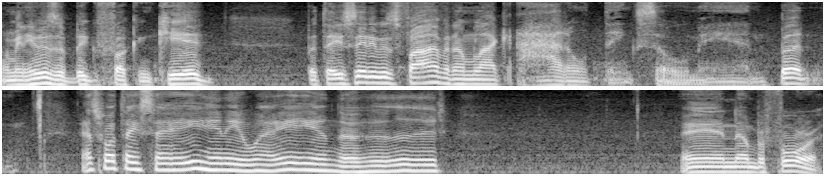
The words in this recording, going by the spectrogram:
I mean, he was a big fucking kid. But they said he was five, and I'm like, I don't think so, man. But that's what they say anyway in the hood. And number four,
